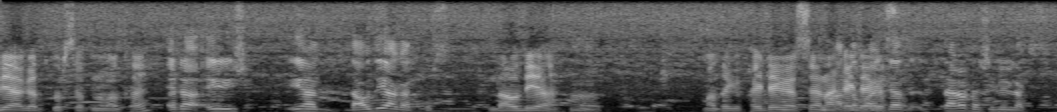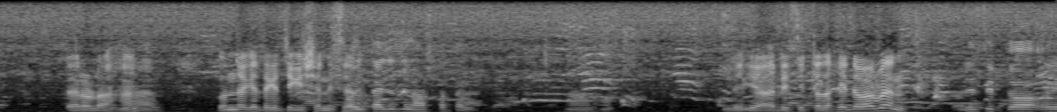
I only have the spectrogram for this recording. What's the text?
দিয়ে আঘাত করছে আপনার মাথায়? এটা এই ইয়া দাও দিয়ে আঘাত করছে। দাও দিয়া? হুম। মাথা কি ফাইটে গেছে না কাইটে গেছে? তেরোটা সিঁড়ি লাগছে। তেরোটা হ্যাঁ? হ্যাঁ। কোন জায়গা থেকে চিকিৎসা নিচ্ছেন তাজউদ্দিন হাসপাতাল। হ্যাঁ হ্যাঁ। ইয়া রিসিপ্টটা দেখাইতে পারবেন? রিসিপ্ট তো ওই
